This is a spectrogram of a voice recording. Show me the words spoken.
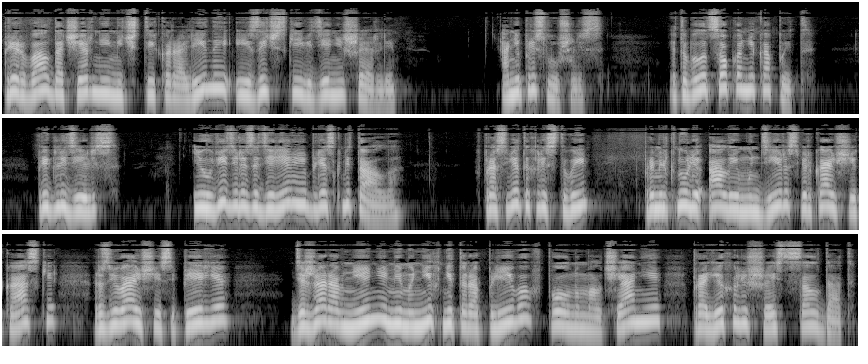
прервал дочерние мечты Каролины и языческие видения Шерли. Они прислушались. Это было цоканье копыт. Пригляделись и увидели за деревьями блеск металла. В просветах листвы промелькнули алые мундиры, сверкающие каски, развивающиеся перья — Держа равнение, мимо них неторопливо, в полном молчании, проехали шесть солдат.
